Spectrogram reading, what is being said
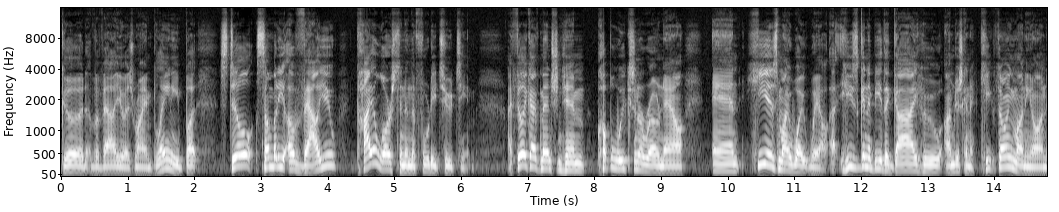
good of a value as Ryan Blaney, but still somebody of value, Kyle Larson in the 42 team. I feel like I've mentioned him a couple weeks in a row now, and he is my white whale. Uh, he's going to be the guy who I'm just going to keep throwing money on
